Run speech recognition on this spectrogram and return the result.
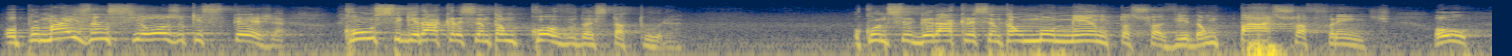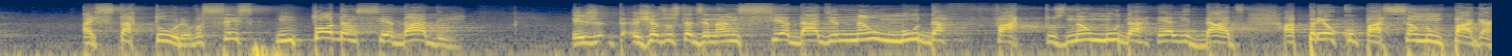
ou por mais ansioso que esteja, conseguirá acrescentar um côvado à estatura? ou conseguirá acrescentar um momento à sua vida, um passo à frente, ou a estatura. Vocês, com toda ansiedade, Jesus está dizendo: a ansiedade não muda fatos, não muda realidades. A preocupação não paga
